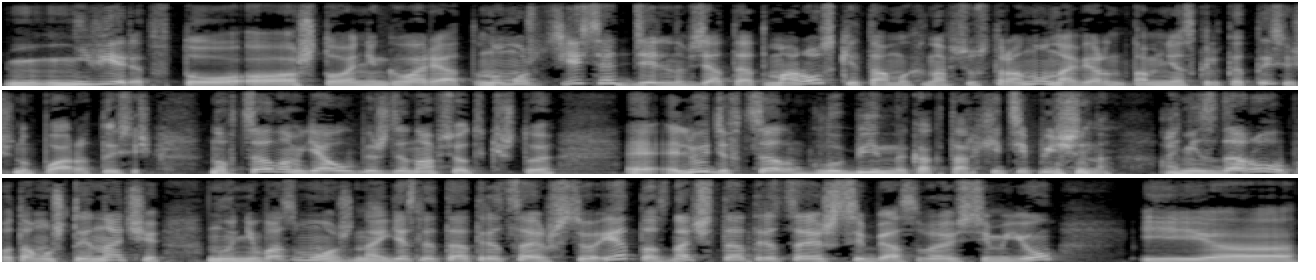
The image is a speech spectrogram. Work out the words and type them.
не верят в то, что они говорят. Ну, может, есть отдельно взятые отморозки, там их на всю страну, наверное, там несколько тысяч, ну, пара тысяч, но в целом я убеждена все-таки, что э, люди в целом глубинно, как-то архетипично, они здоровы потому что иначе ну, невозможно. Если ты отрицаешь все это, значит, ты отрицаешь себя, свою семью и э,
